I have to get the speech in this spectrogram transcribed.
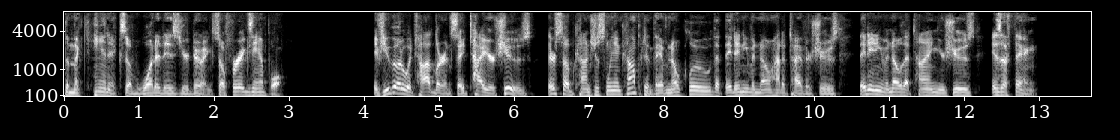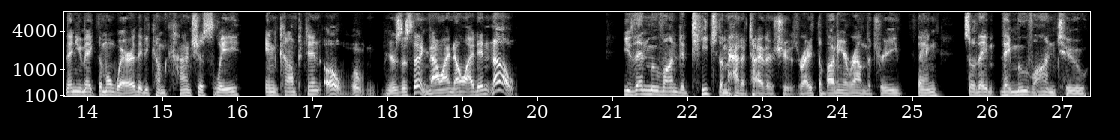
the mechanics of what it is you're doing. So for example, if you go to a toddler and say, tie your shoes, they're subconsciously incompetent. They have no clue that they didn't even know how to tie their shoes. They didn't even know that tying your shoes is a thing. Then you make them aware. They become consciously incompetent. Oh, well, here's this thing. Now I know I didn't know. You then move on to teach them how to tie their shoes, right? The bunny around the tree thing. So they, they move on to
